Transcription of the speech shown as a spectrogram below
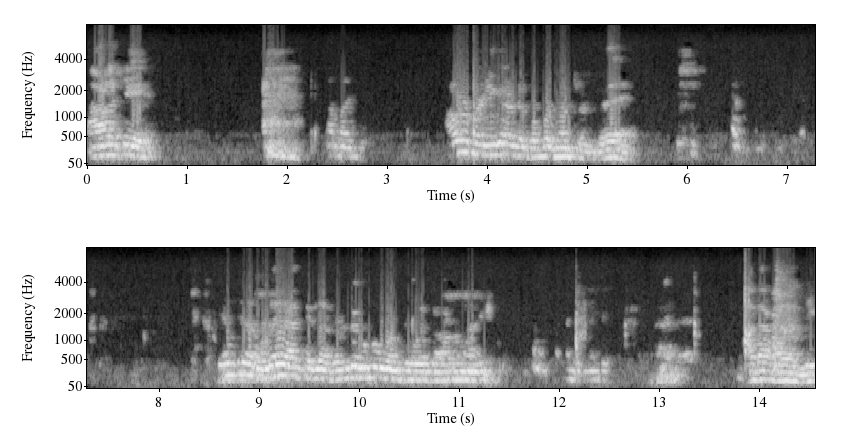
நாளைக்கு நம்ம ரெண்டு கும்பல் இருக்கு. அதான் வளர்ந்தி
